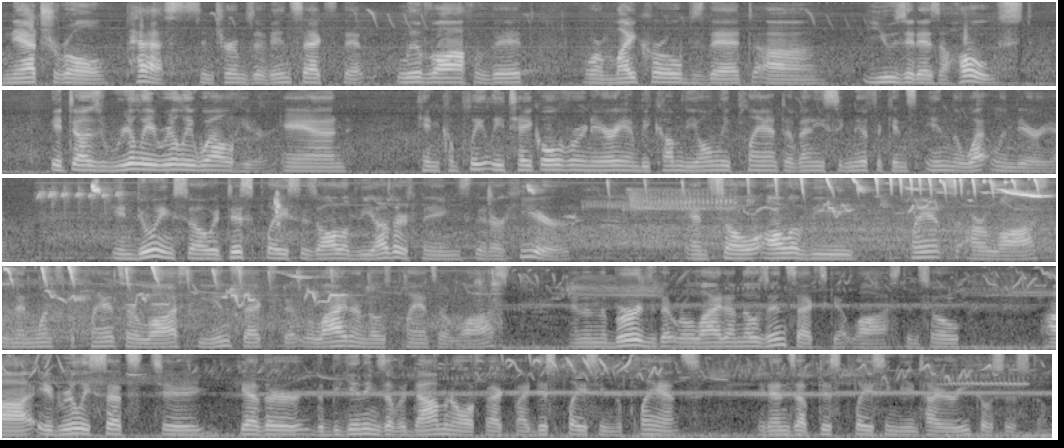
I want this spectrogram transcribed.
natural pests in terms of insects that live off of it or microbes that uh, use it as a host. It does really, really well here and can completely take over an area and become the only plant of any significance in the wetland area. In doing so, it displaces all of the other things that are here. And so all of the plants are lost, and then once the plants are lost, the insects that relied on those plants are lost, and then the birds that relied on those insects get lost. And so uh, it really sets together the beginnings of a domino effect by displacing the plants. It ends up displacing the entire ecosystem.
